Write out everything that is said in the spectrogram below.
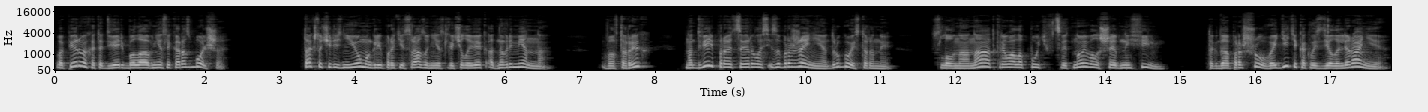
Во-первых, эта дверь была в несколько раз больше так что через нее могли пройти сразу несколько человек одновременно. Во-вторых, на дверь проецировалось изображение другой стороны, словно она открывала путь в цветной волшебный фильм. «Тогда прошу, войдите, как вы сделали ранее».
